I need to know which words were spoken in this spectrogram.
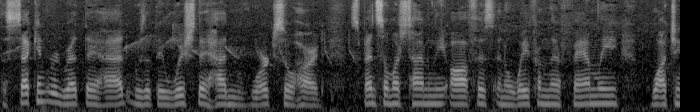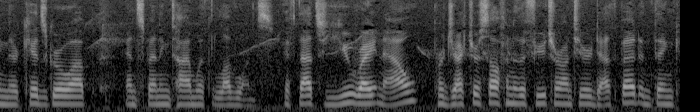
The second regret they had was that they wish they hadn't worked so hard, spent so much time in the office and away from their family, watching their kids grow up, and spending time with loved ones. If that's you right now, project yourself into the future onto your deathbed and think,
